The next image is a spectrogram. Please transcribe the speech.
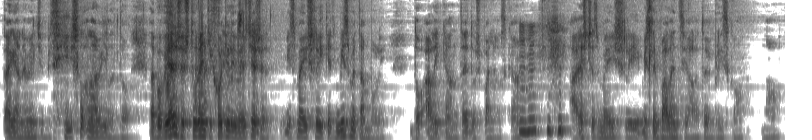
tak ja neviem, či by si išla na výlet. Do... Lebo viem, že študenti chodili, viete, že my sme išli, keď my sme tam boli, do Alicante, do Španielska. Mm-hmm. A ešte sme išli, myslím Valencia, ale to je blízko. No.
